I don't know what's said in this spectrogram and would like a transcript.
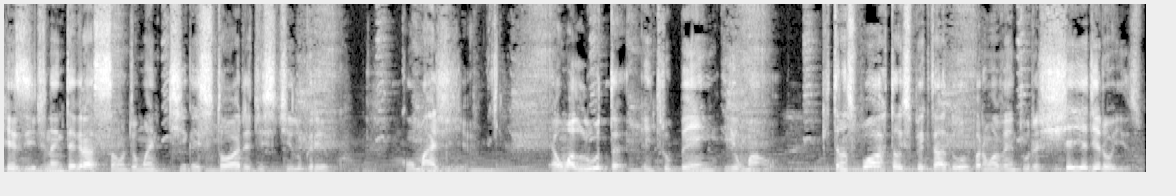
reside na integração de uma antiga história de estilo grego com magia. É uma luta entre o bem e o mal, que transporta o espectador para uma aventura cheia de heroísmo.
